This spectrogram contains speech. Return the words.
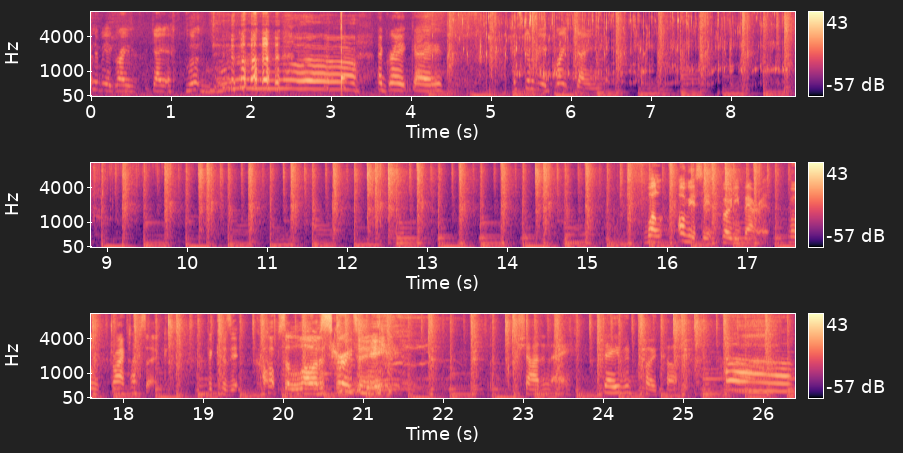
going to be a great gay. A great gay. It's going to be a great game. Well, obviously it's Bodie Barrett Well, dry classic. because it cops a lot of scrutiny. Chardonnay. David Pocock. Ah,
